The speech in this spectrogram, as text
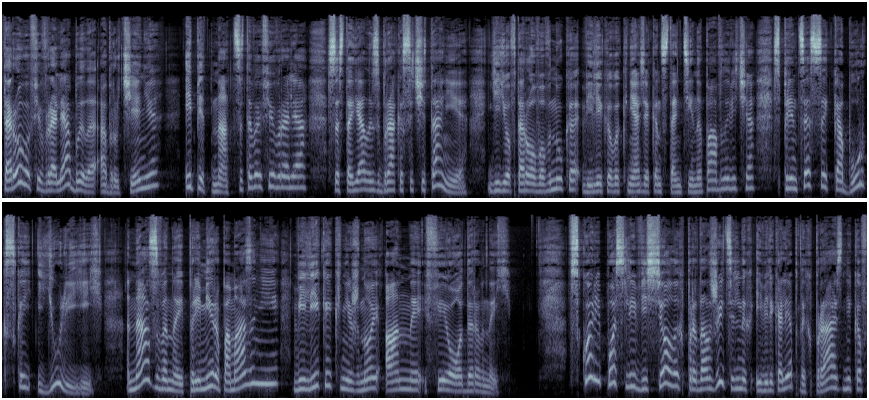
2 февраля было обручение, И 15 февраля состоялось бракосочетание ее второго внука, великого князя Константина Павловича, с принцессой Кабургской Юлией, названной при миропомазании великой княжной Анной Феодоровной. Вскоре после веселых, продолжительных и великолепных праздников,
